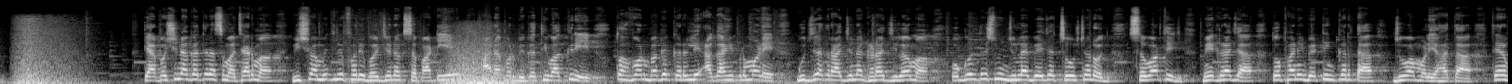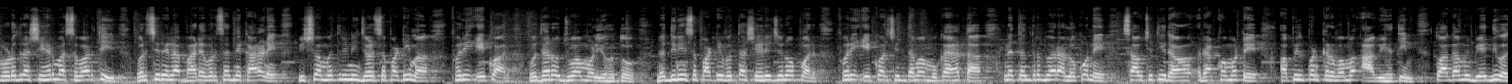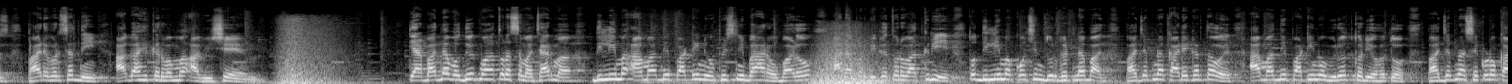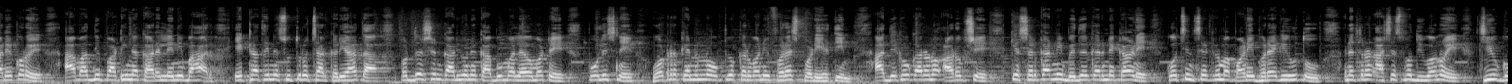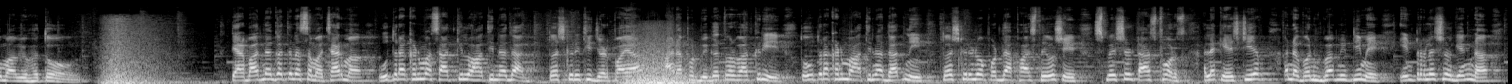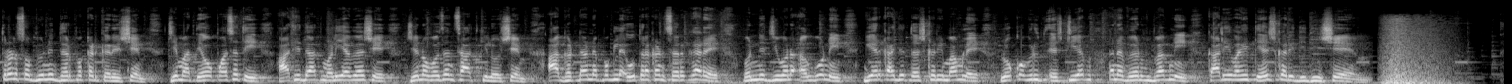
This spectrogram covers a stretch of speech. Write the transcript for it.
ત્યાર પછીના અગત્યના સમાચારમાં વિશ્વામિત્રી ફરી ભયજનક સપાટીએ આના પર વિગતથી વાત કરીએ તો હવામાન વિભાગે કરેલી આગાહી પ્રમાણે ગુજરાત રાજ્યના ઘણા જિલ્લામાં ઓગણત્રીસમી જુલાઈ બે હજાર ચોવીસના રોજ સવારથી જ મેઘરાજા તોફાની બેટિંગ કરતા જોવા મળ્યા હતા. ત્યારે વડોદરા શહેરમાં સવારથી વરસી રહેલા ભારે વરસાદને કારણે વિશ્વામિત્રીની જળ સપાટીમાં ફરી એકવાર વધારો જોવા મળ્યો હતો. નદીની સપાટી વધતા શહેરીજનો પર ફરી એકવાર ચિંતામાં મુકાયા હતા અને તંત્ર દ્વારા લોકોને સાવચેતી રાખવા માટે અપીલ પણ કરવામાં આવી હતી. તો આગામી બે દિવસ ભારે વરસાદની આગાહી કરવામાં આવી છે. ત્યારબાદના વધુ એક મહત્વના સમાચારમાં દિલ્હીમાં આમ આદમી પાર્ટીની ઓફિસની બહાર હોબાળો. આના પર વિગતવાર વાત કરીએ તો દિલ્હીમાં કોચિંગ દુર્ઘટના બાદ ભાજપના કાર્યકર્તાઓએ આમ આદમી પાર્ટીનો વિરોધ કર્યો હતો. ભાજપના સેંકડો કાર્યકરોએ આમ આદમી પાર્ટીના કાર્યાલયની બહાર એકઠા થઈને સૂત્રોચ્ચાર કર્યા હતા. પ્રદર્શનકારીઓને કાબૂમાં લેવા માટે પોલીસને વોટર કેનનનો ઉપયોગ કરવાની ફરજ પડી હતી. આ દેખોકારોનો આરોપ છે કે સરકારની બેદરકારીને કારણે કોચિંગ સેન્ટરમાં પાણી ભરાઈ ગયું હતું અને ત્રણ આશાસ્પદ યુવાનોએ જીવ ગુમાવ્યો હતો. ત્યારબાદના ગતના સમાચારમાં ઉત્તરાખંડમાં સાત કિલો હાથીના દાંત તસ્કરીથી ઝડપાયા. આના પર વિગતવાર વાત કરીએ તો ઉત્તરાખંડમાં હાથીના દાંતની તસ્કરીનો પર્દાફાશ થયો છે. સ્પેશિયલ ટાસ્ક ફોર્સ એટલે કે એસટીએફ અને વન વિભાગની ટીમે ઇન્ટરનેશનલ ગેંગના ત્રણ સભ્યોની ધરપકડ કરી છે. જેમાં તેઓ પાસેથી હાથી દાંત મળી આવ્યા છે, જેનો વજન સાત કિલો છે. આ ઘટનાને પગલે ઉત્તરાખંડ સરકારે વન્યજીવન અંગોની ગેરકાયદે તસ્કરી મામલે લોકો વિરુદ્ધ એસટીએફ અને વન વિભાગની કાર્યવાહી તેજ કરી દીધી છે.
